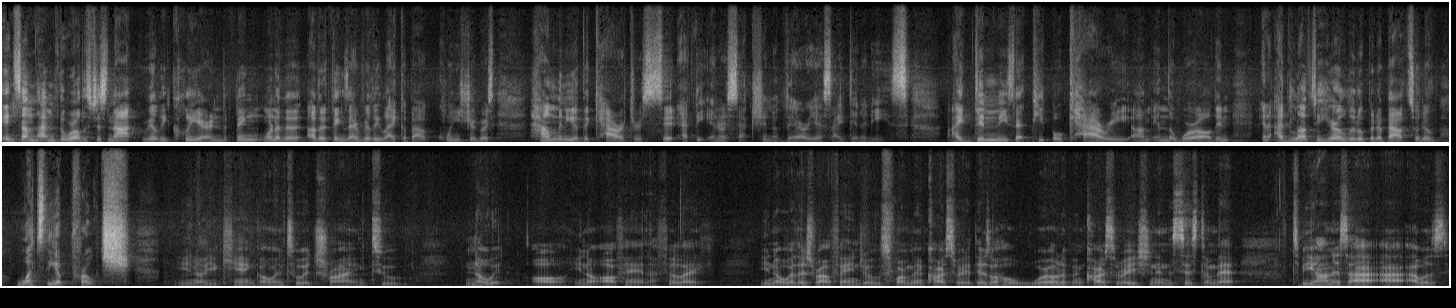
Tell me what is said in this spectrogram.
And sometimes the world is just not really clear. And the thing, one of the other things I really like about Queen Sugar is how many of the characters sit at the intersection of various identities, identities that people carry um, in the world. And, and I'd love to hear a little bit about sort of what's the approach you know, you can't go into it trying to know it all, you know, offhand. I feel like, you know, whether it's Ralph Angel, who's formerly incarcerated, there's a whole world of incarceration in the system that, to be honest, I, I, I was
